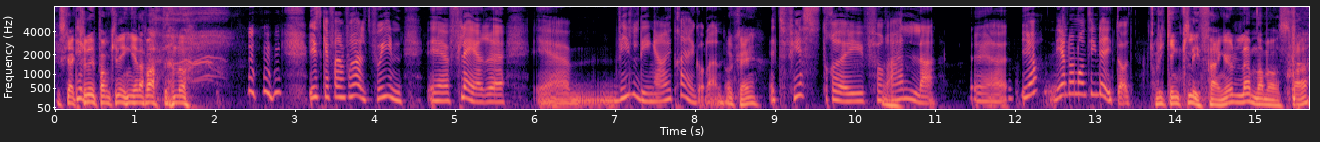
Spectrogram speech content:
Vi ska Det- krypa omkring i rabatten och Vi ska framförallt få in eh, fler eh, vildingar i trädgården. okej. Ett feströj för alla. Eh, ja, eller någonting ditåt. Vilken cliffhanger du lämnar med oss. Va?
